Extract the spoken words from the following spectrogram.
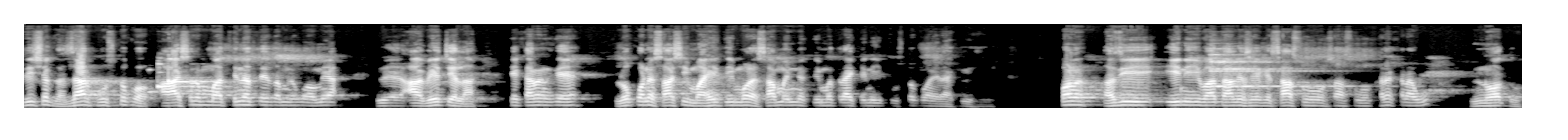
ત્રીસેક હજાર પુસ્તકો આ આશ્રમમાંથી ન તે તમને અમે આ વેચેલા. એ કારણ કે લોકોને સાચી માહિતી મળે સામાન્ય કિંમત રાખીને એ પુસ્તકો અહીં રાખી છે. પણ હજી એની વાત હાલે છે કે સાસુઓ સાસુઓ ખરેખર આવું નહોતું.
